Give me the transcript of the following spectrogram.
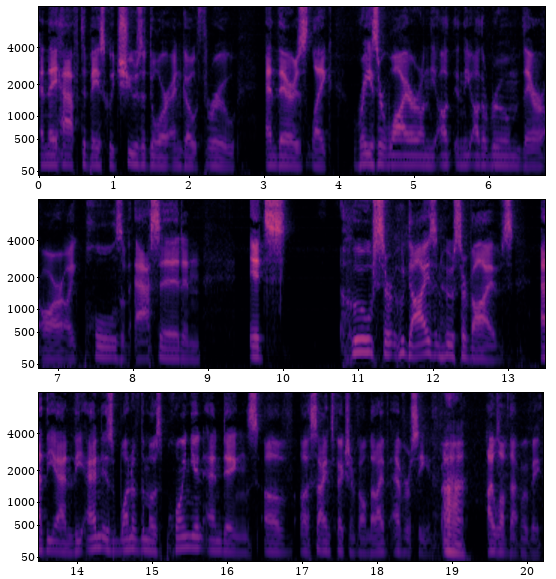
and they have to basically choose a door and go through. And there's like razor wire on the in the other room. There are like pools of acid, and it's who sur- who dies and who survives at the end. The end is one of the most poignant endings of a science fiction film that I've ever seen. Uh huh. I love that movie.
